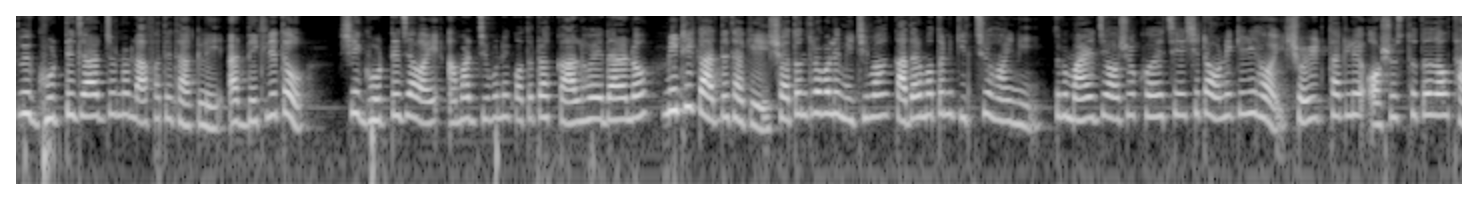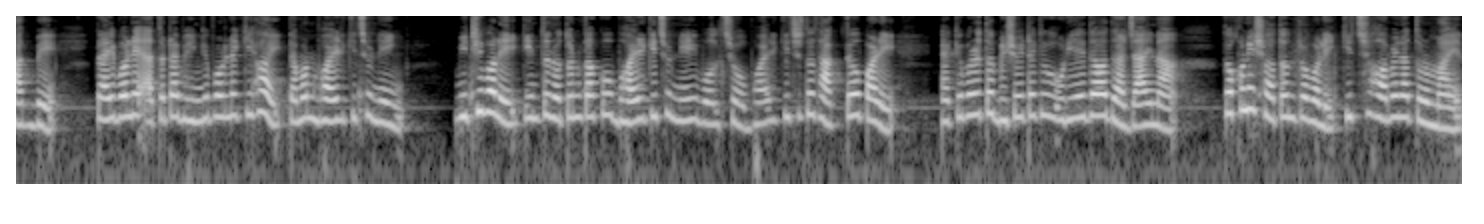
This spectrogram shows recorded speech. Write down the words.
তুমি ঘুরতে যাওয়ার জন্য লাফাতে থাকলে। আর দেখলে তো, সে ঘুরতে যাওয়ায় আমার জীবনে কতটা কাল হয়ে দাঁড়াল। মিঠি কাঁদতে থাকে। স্বতন্ত্র বলে, মিঠিমা, কাদার মতন কিচ্ছু হয়নি। তোর মায়ের যে অসুখ হয়েছে, সেটা অনেকেরই হয়। শরীর থাকলে অসুস্থতাও থাকবে। তাই বলে, এতটা ভেঙে পড়লে কি হয়? তেমন ভয়ের কিছু নেই। মিঠি বলে, কিন্তু নতুন কাকু, ভয়ের কিছু নেই বলছো। ভয়ের কিছু তো থাকতেও পারে। একেবারে তো বিষয়টাকে উড়িয়ে দেওয়া যায় না। তখনই স্বতন্ত্র বলে কিছু হবে না তোর মায়ের।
